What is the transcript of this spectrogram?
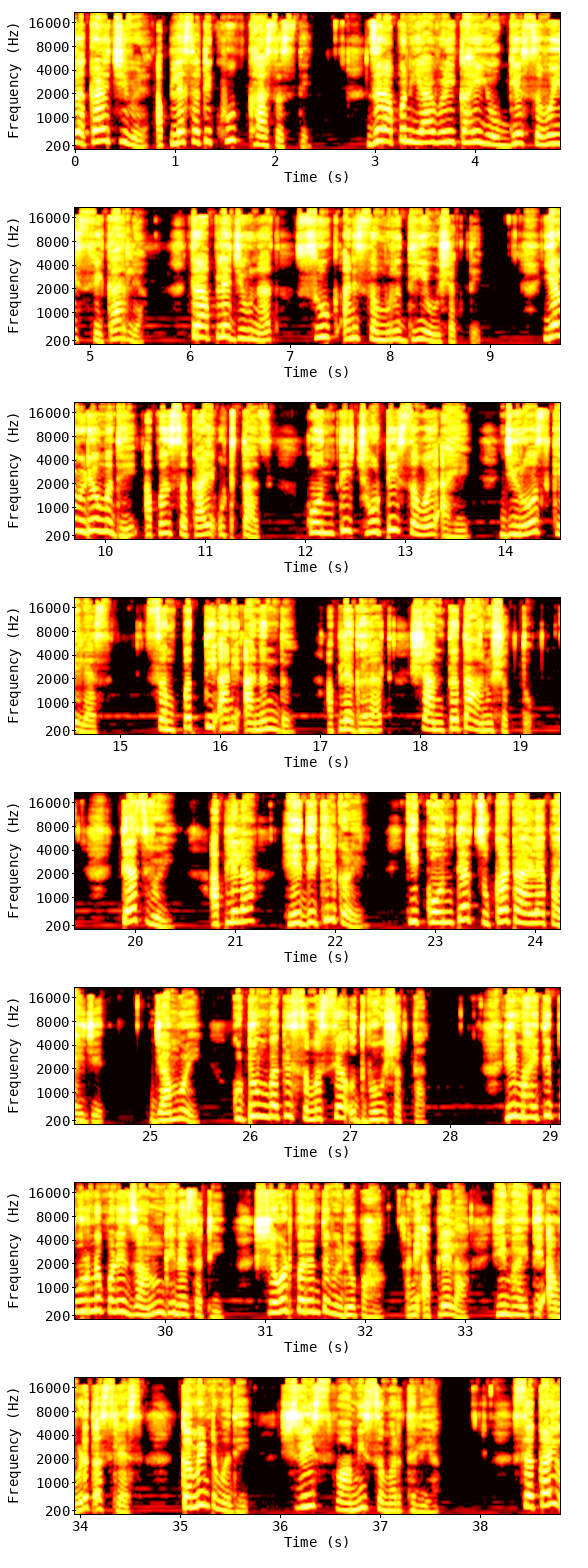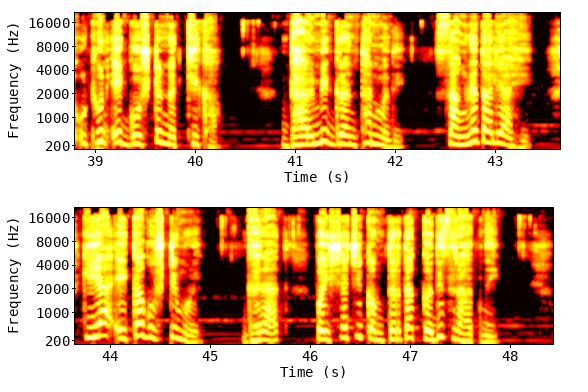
सकाळची वेळ आपल्यासाठी खूप खास असते. जर आपण यावेळी काही योग्य सवयी स्वीकारल्या तर आपल्या जीवनात सुख आणि समृद्धी येऊ शकते. या व्हिडिओमध्ये आपण सकाळी उठताच कोणती छोटी सवय आहे जी रोज केल्यास संपत्ती आणि आनंद आपल्या घरात शांतता आणू शकतो? त्याचवेळी आपल्याला हे देखील कळेल की कोणत्या चुका टाळल्या पाहिजेत ज्यामुळे कुटुंबातील समस्या उद्भवू शकतात. ही माहिती पूर्णपणे जाणून घेण्यासाठी शेवटपर्यंत व्हिडिओ पहा आणि आपल्याला ही माहिती आवडत असल्यास कमेंटमध्ये श्री स्वामी समर्थ लिहा. सकाळी उठून एक गोष्ट नक्की खा. धार्मिक ग्रंथांमध्ये सांगण्यात आले आहे की या एका गोष्टीमुळे घरात पैशाची कमतरता कधीच राहत नाही.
